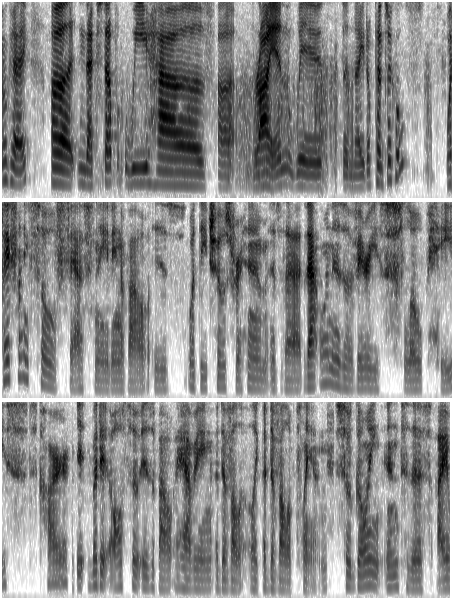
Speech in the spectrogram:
okay. Uh, next up, we have uh, Brian with the Knight of Pentacles. What I find so fascinating about is what they chose for him is that that one is a very slow paced card, it, but it also is about having a develop like a developed plan. So going into this, I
